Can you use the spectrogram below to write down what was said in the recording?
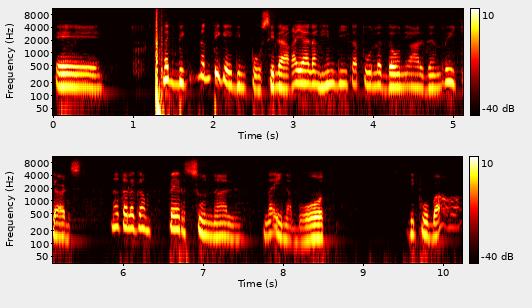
eh, nagbig, nagbigay din po sila. Kaya lang hindi katulad daw ni Alden Richards na talagang personal na inabot. Di po ba?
